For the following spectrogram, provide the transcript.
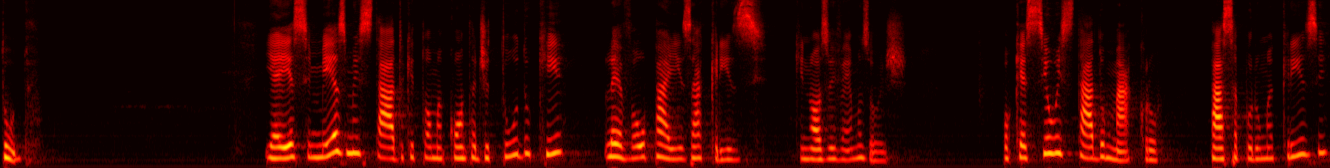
tudo. E é esse mesmo Estado que toma conta de tudo que levou o país à crise que nós vivemos hoje. Porque se o Estado macro passa por uma crise,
